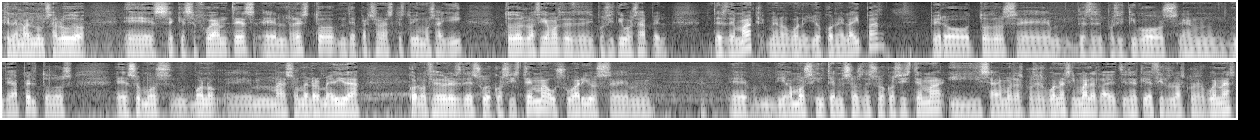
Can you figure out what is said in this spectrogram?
que le mando un saludo, sé que se fue antes, el resto de personas que estuvimos allí, todos lo hacíamos desde dispositivos Apple, desde Mac, menos bueno, yo con el iPad, pero todos eh, desde dispositivos eh, de Apple, todos eh, somos, bueno, más o menor medida conocedores de su ecosistema, usuarios, digamos, intensos de su ecosistema y sabemos las cosas buenas y malas. Nadie tiene que decir las cosas buenas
